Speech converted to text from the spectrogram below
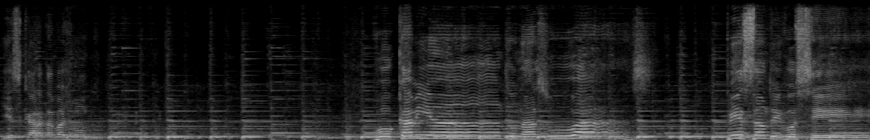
E esse cara tava junto. Vou caminhando nas ruas, pensando em você.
